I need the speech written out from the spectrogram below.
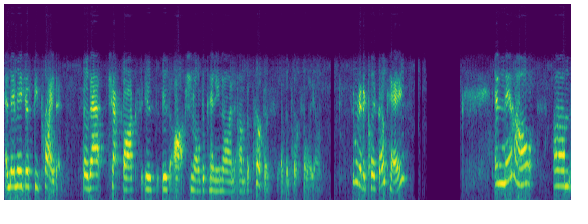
and they may just be private. So that checkbox is, is optional depending on um, the purpose of the portfolio. So we're going to click OK. And now um,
